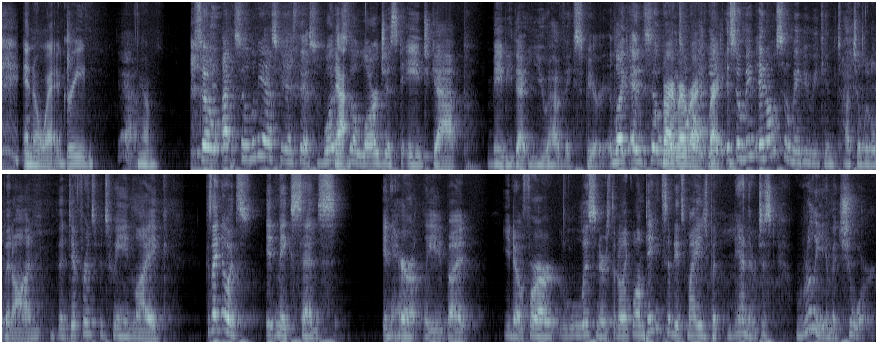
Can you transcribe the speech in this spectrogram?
in a way Agreed. Yeah. yeah. So, I, so let me ask you guys this: What is Yeah. the largest age gap maybe that you have experienced? Like, and so Right, right, right, right. age- So maybe, and also maybe we can touch a little bit on the difference between like, because I know it's it makes sense inherently, but you know, for our listeners that are like, well, I'm dating somebody that's my age, but man, they're just really immature.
